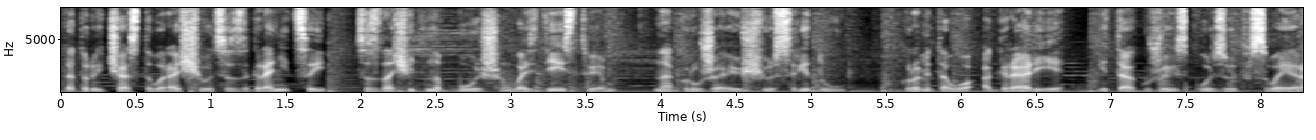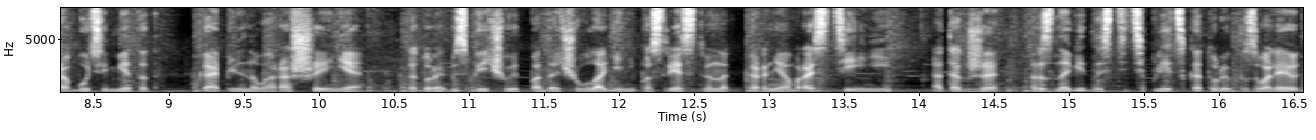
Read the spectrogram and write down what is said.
которые часто выращиваются за границей со значительно большим воздействием на окружающую среду. Кроме того, аграрии и так уже используют в своей работе метод капельного орошения, который обеспечивает подачу влаги непосредственно к корням растений, а также разновидности теплиц, которые позволяют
